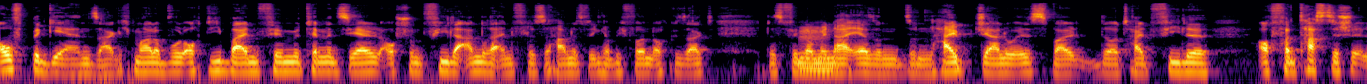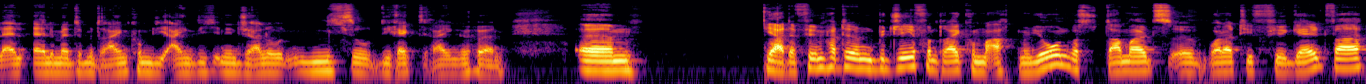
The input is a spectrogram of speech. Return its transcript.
Aufbegehren, sage ich mal, obwohl auch die beiden Filme tendenziell auch schon viele andere Einflüsse haben. Deswegen habe ich vorhin auch gesagt, dass Phänomena mhm. eher so ein, so ein Hype-Giallo ist, weil dort halt viele auch fantastische Ele Elemente mit reinkommen, die eigentlich in den Giallo nicht so direkt reingehören. Ähm, ja, der Film hatte ein Budget von 3,8 Millionen, was damals äh, relativ viel Geld war.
